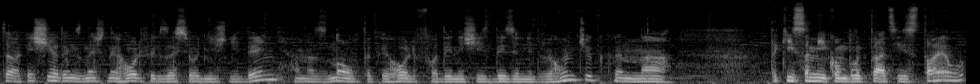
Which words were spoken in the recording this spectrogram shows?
Так, і ще один значний гольфік за сьогоднішній день. У нас знов таки гольф 1.6 дизельний двигунчик на такій самій комплектації стайл.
